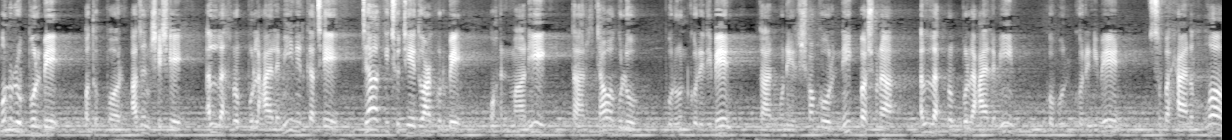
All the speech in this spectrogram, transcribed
অনুরূপ বলবে, অতঃপর আজান শেষে আল্লাহ রব্বুল আলামিনের কাছে যা কিছু চেয়ে দোয়া করবে, মহান মালিক তার চাওয়াগুলো পূরণ করে দিবেন। তার মনের সকল নেক বাসনা আল্লাহ রব্বুল আলামিন কবুল করে নিবেন। সুবহানাল্লাহ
